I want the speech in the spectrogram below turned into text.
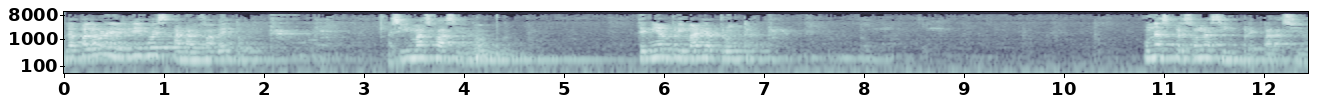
La palabra en el griego es analfabeto. Así más fácil, ¿no? Tenían primaria trunca. Unas personas sin preparación.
